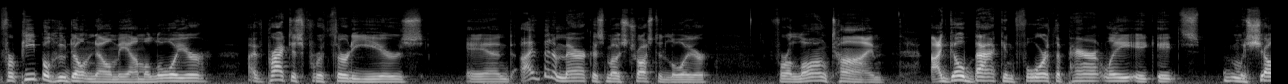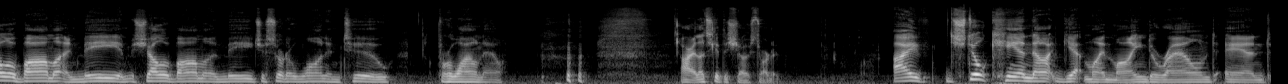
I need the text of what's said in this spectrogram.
For people who don't know me, I'm a lawyer. I've practiced for 30 years, and I've been America's most trusted lawyer for a long time. I go back and forth, apparently. It, it's Michelle Obama and me, and Michelle Obama and me, just sort of one and two for a while now. All right, let's get the show started. I still cannot get my mind around, and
